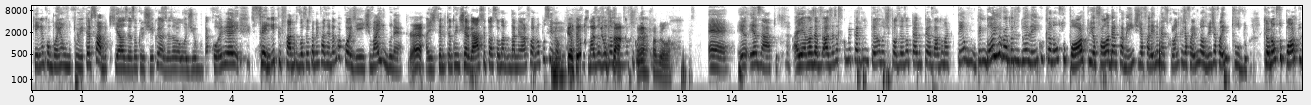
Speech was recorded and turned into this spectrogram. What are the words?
quem acompanha no Twitter sabe que às vezes eu critico e às vezes eu elogio muita coisa. E Felipe, Fábio, vocês também fazem a mesma coisa. E a gente vai indo, né? É, A gente sempre tenta enxergar a situação da, da melhor forma possível. Uhum. tentamos Mas às vezes eu, pensar, eu fico né. Fabiola? É, e- exato. Aí, mas às vezes eu fico me perguntando, tipo, às vezes eu pego pesado na. Tem, tem dois jogadores do elenco que eu não suporto, e eu falo abertamente, já falei nas minhas crônicas, já falei nos meus vídeos, já falei em tudo. Que eu não suporto,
